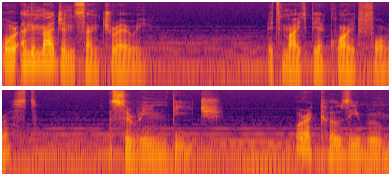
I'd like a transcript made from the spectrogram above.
or an imagined sanctuary. It might be a quiet forest, a serene beach, or a cozy room.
